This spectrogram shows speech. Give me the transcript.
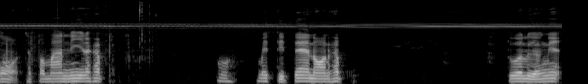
ก็จะประมาณนี้นะครับโอ้ไม่ติดแน่นอนครับ ตัวเหลืองเนี่ย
